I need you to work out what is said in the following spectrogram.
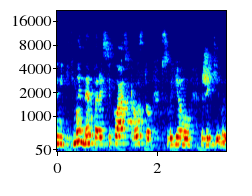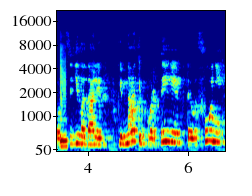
цими дітьми не пересіклась просто в своєму житті. Вона сиділа далі в кімнаті, в квартирі, в телефоні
